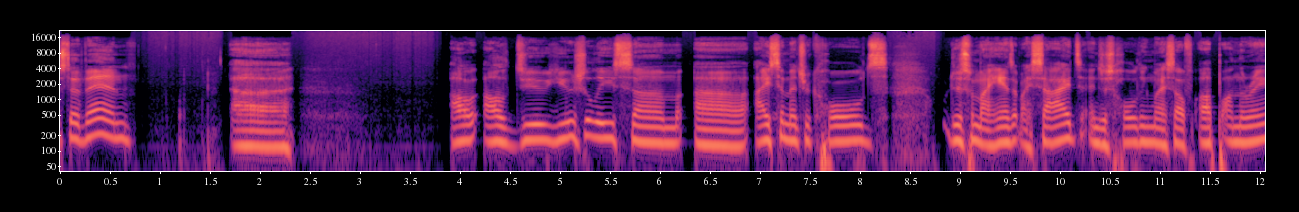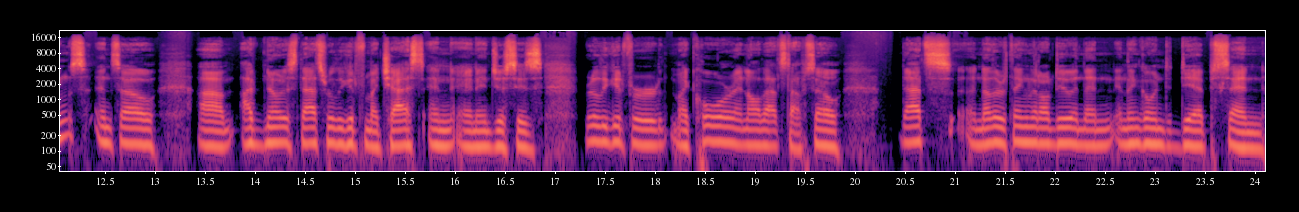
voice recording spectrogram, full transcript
So then uh, I'll, I'll do usually some uh, isometric holds just with my hands at my sides and just holding myself up on the rings. And so um, I've noticed that's really good for my chest and, and it just is really good for my core and all that stuff. So that's another thing that I'll do. And then, and then go into dips and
